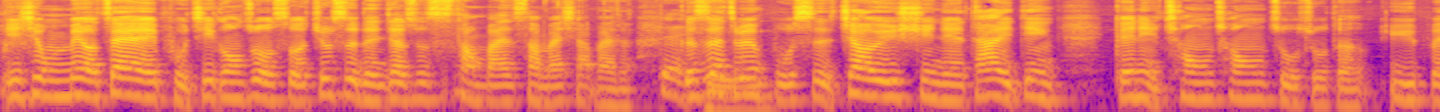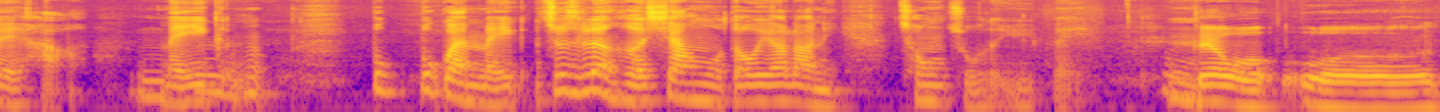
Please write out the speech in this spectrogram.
以前我们没有在普及工作的时候，就是人家就是上班上班下班的，可是在这边不是教育训练，他一定给你充充足足的预备好每一个。不不管每就是任何项目都要让你充足的预备。嗯、对啊，我我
